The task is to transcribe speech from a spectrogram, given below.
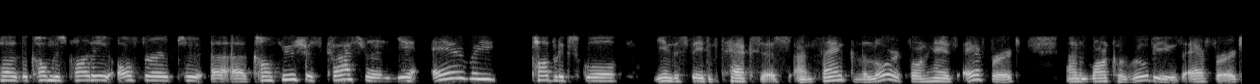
uh, the Communist Party offered to uh, a Confucius classroom in every public school in the state of Texas. And thank the Lord for his effort and Marco Rubio's effort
